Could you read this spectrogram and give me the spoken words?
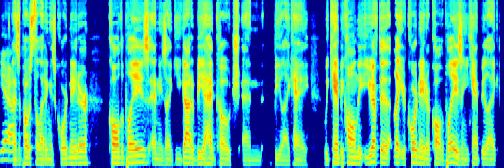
Yeah, as opposed to letting his coordinator call the plays. And he's like, you got to be a head coach and be like, hey, we can't be calling the. You have to let your coordinator call the plays, and you can't be like,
